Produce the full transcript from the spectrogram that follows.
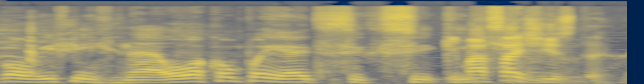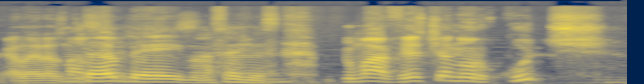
Bom, enfim, né? Ou acompanhantes. Se, se, E massagista. Ela era as. Também, massagista. Uma vez tinha no Orkut, tinha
